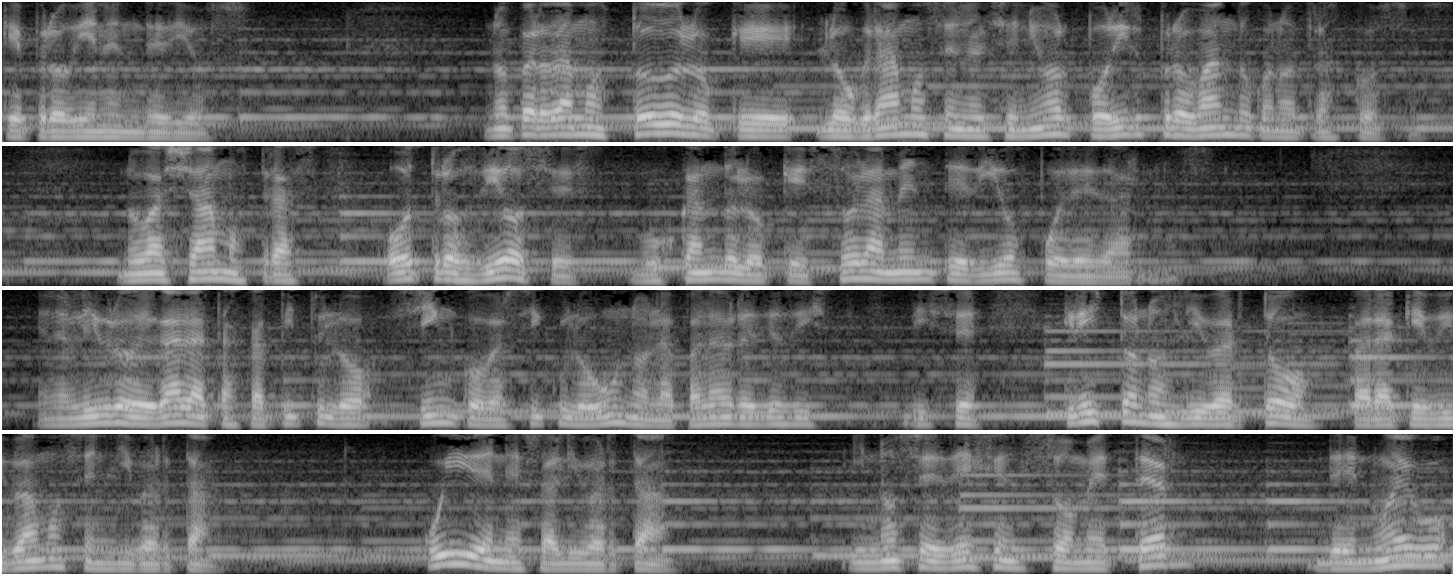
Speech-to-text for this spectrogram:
que provienen de Dios. No perdamos todo lo que logramos en el Señor por ir probando con otras cosas. No vayamos tras otros dioses buscando lo que solamente Dios puede darnos. En el libro de Gálatas capítulo 5 versículo 1 la palabra de Dios dice, Cristo nos libertó para que vivamos en libertad. Cuiden esa libertad y no se dejen someter de nuevo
